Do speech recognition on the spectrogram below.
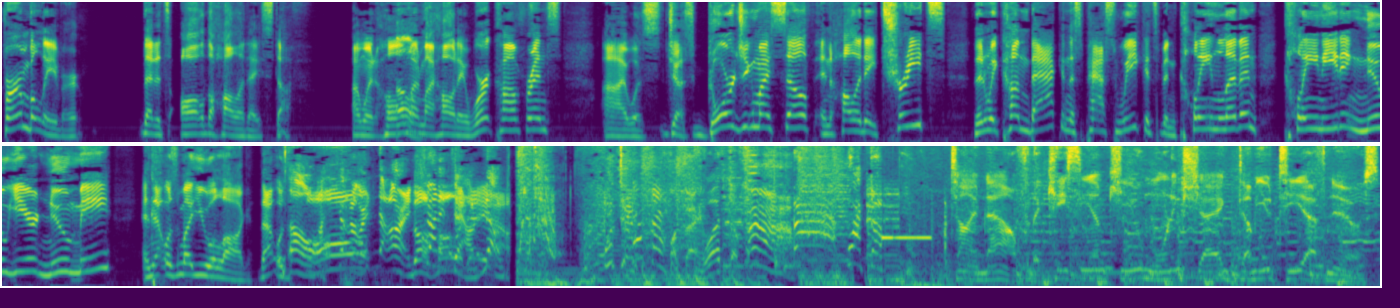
firm believer that it's all the holiday stuff. I went home Oh. on my holiday work conference. I was just gorging myself in holiday treats. Then we come back, and this past week it's been clean living, clean eating, new year, new me. And that was my Yule log. That was Oh, all. my God. All right, all right, the shut it down. holiday No. hour. Ah, Time now for the KCMQ Morning Shag WTF News.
